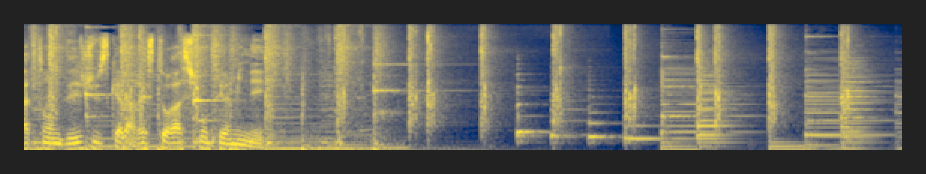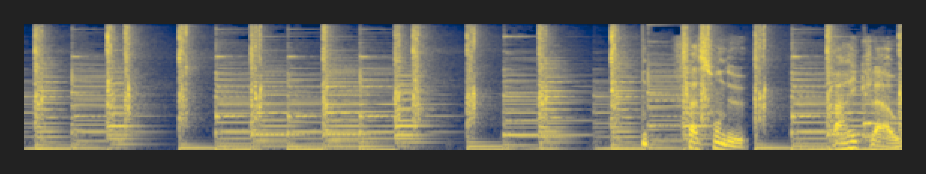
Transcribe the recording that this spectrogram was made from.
Attendez jusqu'à la restauration terminée. Façon 2. Par iCloud.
